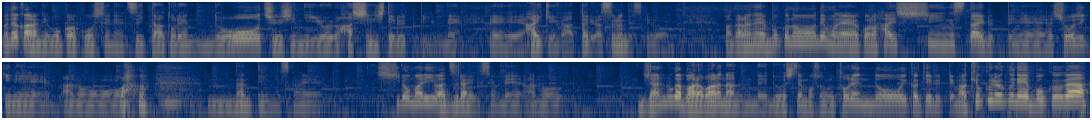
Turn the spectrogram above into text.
まだからね、僕はこうしてね、Twitter トレンドを中心にいろいろ発信してるっていうね、えー、背景があったりはするんですけど、まあ、ただね、僕のでもね、この配信スタイルってね、正直ね、あのー、なんて言うんですかね、広まりはづらいですよね。あの、ジャンルがバラバラになるので、どうしてもそのトレンドを追いかけるって、まあ極力ね、僕が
